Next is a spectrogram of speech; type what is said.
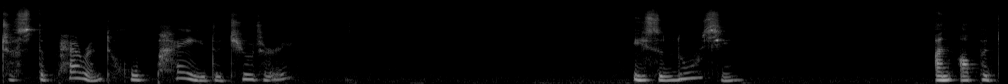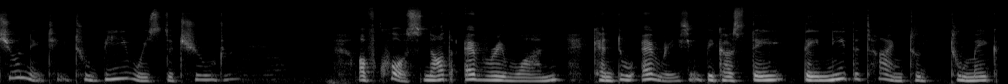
just the parent who paid the tutoring is losing an opportunity to be with the children. Of course, not everyone can do everything because they, they need the time to, to make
